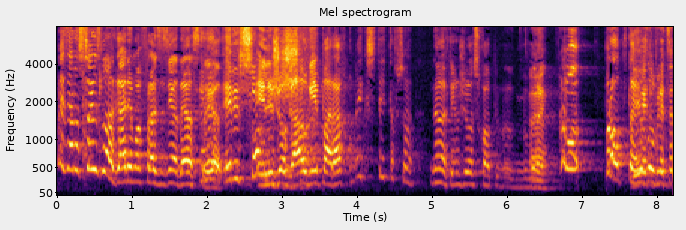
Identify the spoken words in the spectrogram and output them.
Mas era só eles largarem uma frasezinha dessa, tá É, ligado? ele só- Ele jogar, alguém parar, como é que isso daí tá funcionando? Não, tem um giroscópio no, no É. Acabou, pronto, tá resolvido.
